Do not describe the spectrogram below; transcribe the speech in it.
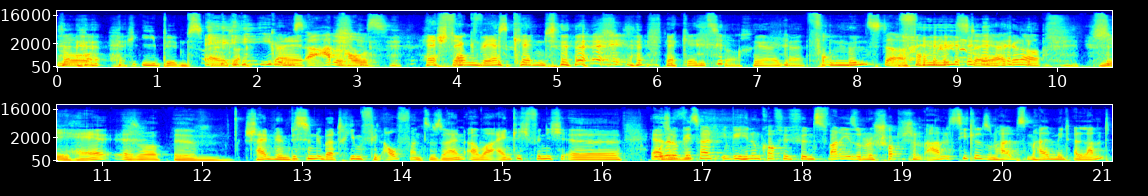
So, Ibims, Alter. Ibims. Adelhaus. Hashtag, wer es kennt. wer kennt's doch? Ja, geil. Von Münster. Von Münster, ja, genau. Nee, hä? Also, Ähm, scheint mir ein bisschen übertrieben viel Aufwand zu sein, aber eigentlich finde ich, äh, ja, Oder also, du gehst halt irgendwie hin und kaufst für einen Zwanni so einen schottischen Adelstitel, so ein halbes, einen halben Meter Land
